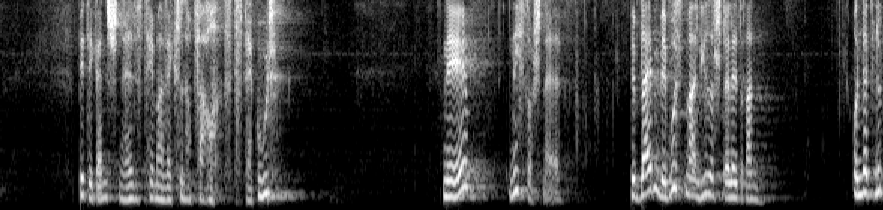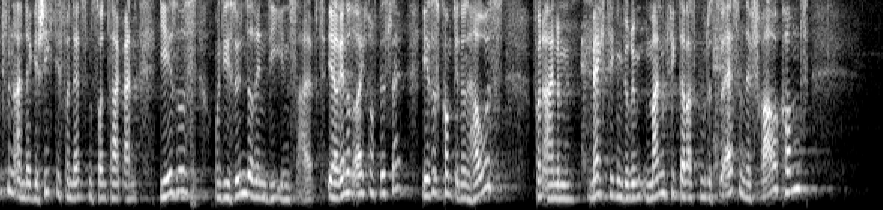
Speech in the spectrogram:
Bitte ganz schnell das Thema wechseln, Herr Pfarrer, das wäre gut. Nee, nicht so schnell. Wir bleiben bewusst mal an dieser Stelle dran. Und wir knüpfen an der Geschichte von letztem Sonntag an. Jesus und die Sünderin, die ihn salbt. Ihr erinnert euch noch ein bisschen? Jesus kommt in ein Haus von einem mächtigen, berühmten Mann, kriegt da was Gutes zu essen. Eine Frau kommt,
